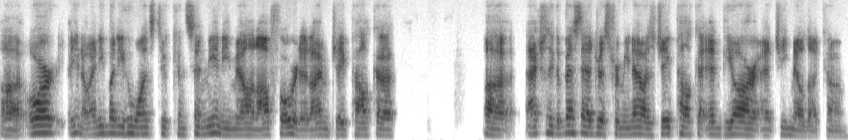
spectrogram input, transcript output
Uh, or, you know, anybody who wants to can send me an email and I'll forward it. I'm Jay Palca. Uh, actually, the best address for me now is jpalcanpr at gmail.com.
